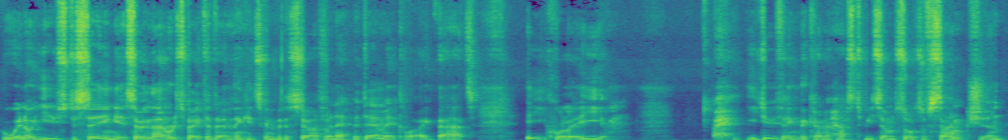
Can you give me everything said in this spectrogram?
but we're not used to seeing it. So in that respect, I don't think it's going to be the start of an epidemic like that. Equally, you do think there kind of has to be some sort of sanction,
